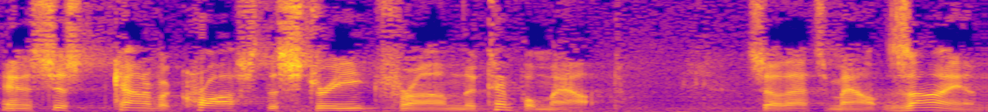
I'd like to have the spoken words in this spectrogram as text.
and it's just kind of across the street from the Temple Mount. So that's Mount Zion.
